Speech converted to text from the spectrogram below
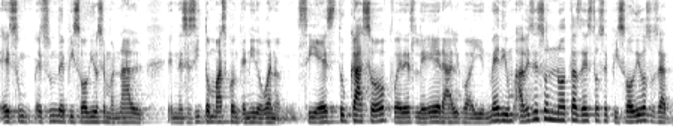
es, un, es un episodio semanal, eh, necesito más contenido. Bueno, si es tu caso, puedes leer algo ahí en Medium. A veces son notas de estos episodios, o sea,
